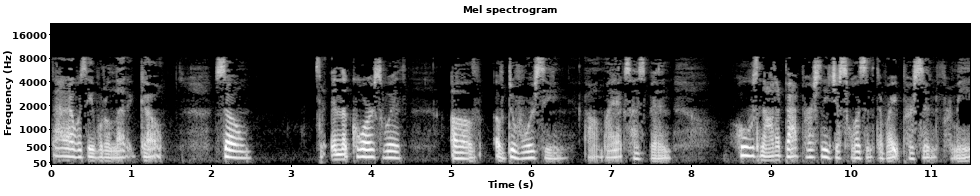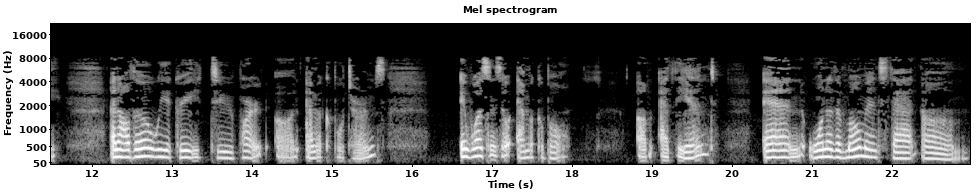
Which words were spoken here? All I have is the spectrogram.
that I was able to let it go. So, in the course with of of divorcing uh, my ex husband, who's not a bad person, he just wasn't the right person for me. And although we agreed to part on amicable terms, it wasn't so amicable um, at the end. And one of the moments that um,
